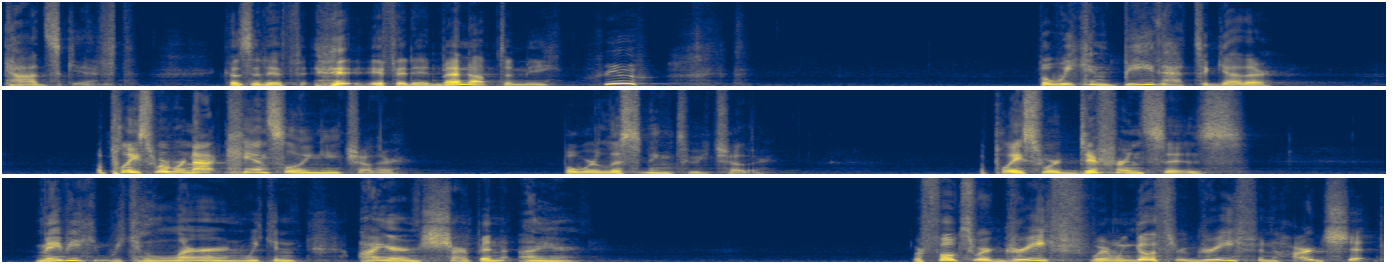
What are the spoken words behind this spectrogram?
God's gift. Because if, if it had been up to me, whew. But we can be that together. A place where we're not canceling each other, but we're listening to each other. A place where differences, maybe we can learn, we can iron sharpen iron. Where folks, where grief, when we go through grief and hardship,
